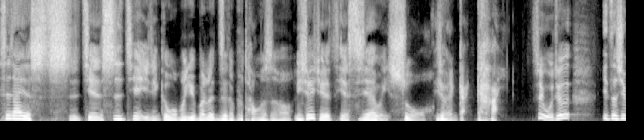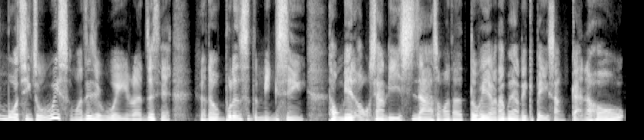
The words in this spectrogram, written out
现在的时间世界已经跟我们原本认知的不同的时候，你就会觉得自己的世界在萎缩，你就很感慨。所以我就一直去摸清楚，为什么这些伟人、这些可能不认识的明星、童年偶像离世啊什么的，都会有那么样的一个悲伤感，然后。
